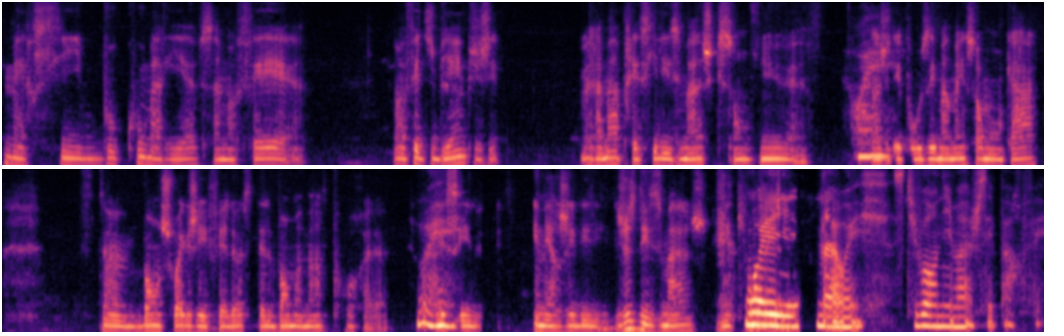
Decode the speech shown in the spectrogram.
Merci beaucoup, Marie-Ève. Ça m'a fait, fait du bien. Puis j'ai vraiment apprécié les images qui sont venues euh, quand j'ai déposé ma main sur mon cœur. C'était un bon choix que j'ai fait là. C'était le bon moment pour euh, laisser émerger des, juste des images. oui, ah oui. Si tu vois en image, c'est parfait.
